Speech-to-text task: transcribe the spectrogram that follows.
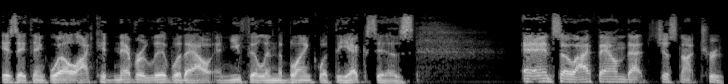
is they think, well, I could never live without, and you fill in the blank what the X is. And so I found that's just not true.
